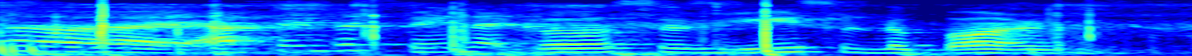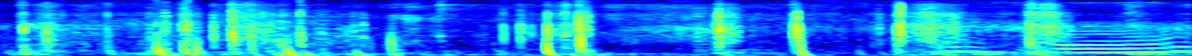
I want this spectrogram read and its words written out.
Alright, I think the thing that goes with use is the bone. Mm-hmm.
